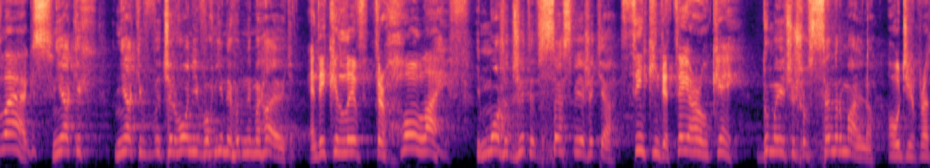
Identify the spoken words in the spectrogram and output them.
flags. Ніяких, ніякі червоні вогні не, не мигають. And they can live their whole life І можуть жити все своє життя, thinking that they are okay. думаючи, що все нормально. Oh, dear brothers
